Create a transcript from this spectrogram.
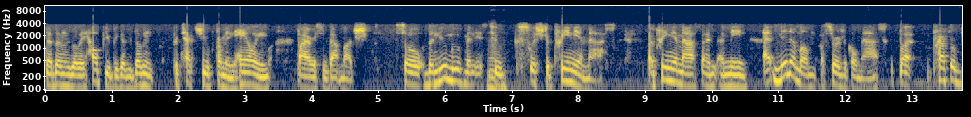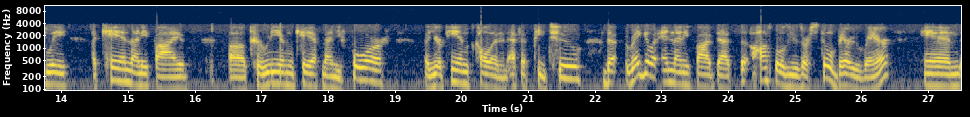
that doesn't really help you because it doesn't protect you from inhaling viruses that much. So the new movement is mm. to switch to premium masks by premium mask, I, I mean at minimum a surgical mask, but preferably a KN95, a Korean KF94. The Europeans call it an FFP2. The regular N95 that hospitals use are still very rare and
